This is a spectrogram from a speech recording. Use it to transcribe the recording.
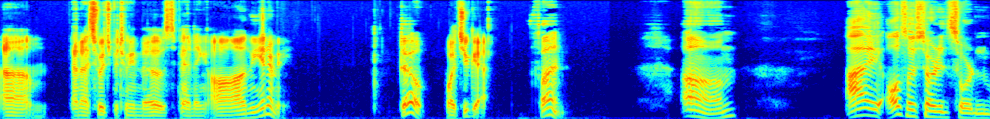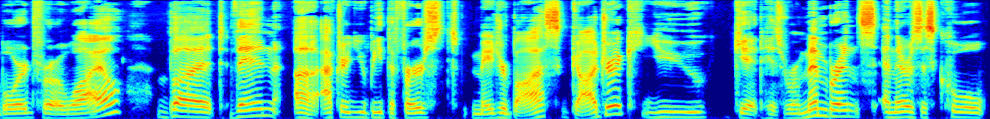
Um, and I switch between those depending on the enemy. Dope. What you got? Fun. Um, I also started Sword and Board for a while, but then uh, after you beat the first major boss, Godrick, you get his remembrance, and there's this cool.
